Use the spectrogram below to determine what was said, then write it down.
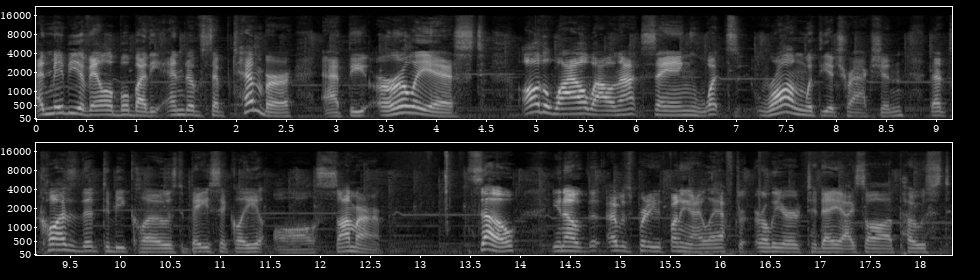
and may be available by the end of September at the earliest. All the while, while not saying what's wrong with the attraction that caused it to be closed basically all summer. So, you know, it was pretty funny. I laughed earlier today. I saw a post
